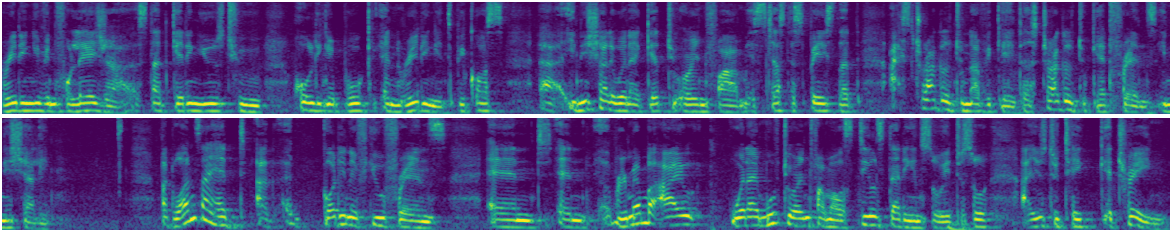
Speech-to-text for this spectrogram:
reading even for leisure. Start getting used to holding a book and reading it because uh, initially when I get to Orange Farm, it's just a space that I struggle to navigate. I struggle to get friends initially. But once I had uh, gotten a few friends, and and remember, I when I moved to Orange Farm, I was still studying in Soweto, so I used to take a train,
